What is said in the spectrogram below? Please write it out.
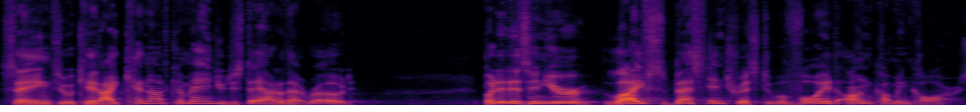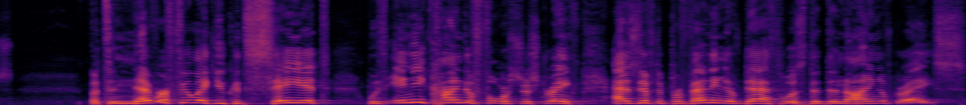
saying to a kid, I cannot command you to stay out of that road, but it is in your life's best interest to avoid oncoming cars. But to never feel like you could say it with any kind of force or strength, as if the preventing of death was the denying of grace.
